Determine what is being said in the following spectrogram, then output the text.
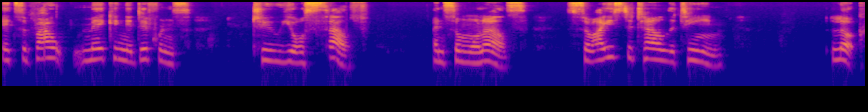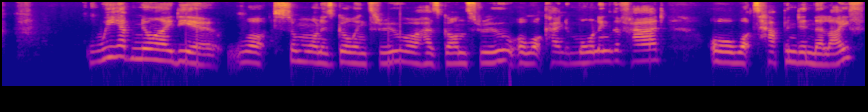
It's about making a difference to yourself and someone else. So I used to tell the team, look, we have no idea what someone is going through or has gone through or what kind of morning they've had or what's happened in their life.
